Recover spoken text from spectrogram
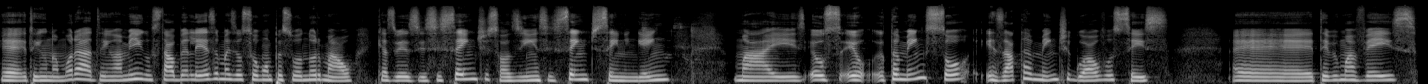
É, tenho um namorado, tenho amigos, tal, beleza, mas eu sou uma pessoa normal, que às vezes se sente sozinha, se sente sem ninguém. Mas eu, eu, eu também sou exatamente igual vocês. É, teve uma vez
